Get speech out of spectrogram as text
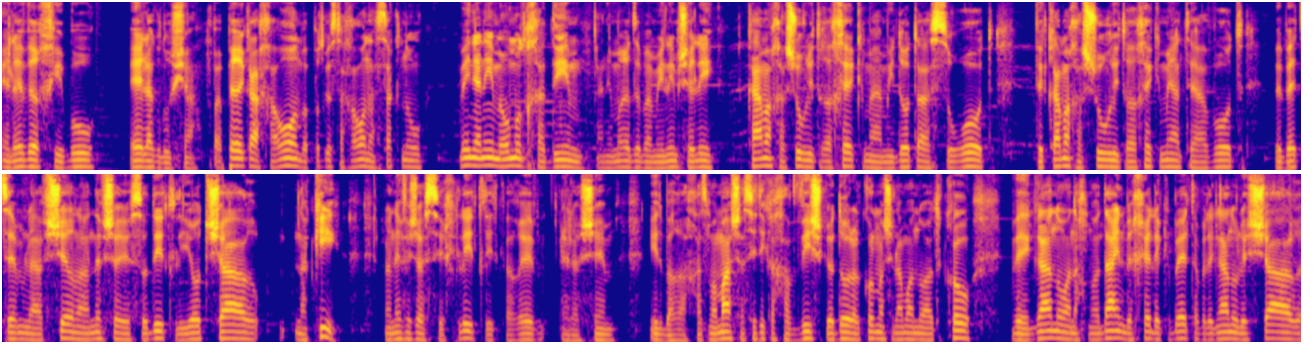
אל עבר חיבור אל הקדושה. בפרק האחרון, בפודקאסט האחרון, עסקנו בעניינים מאוד מאוד חדים, אני אומר את זה במילים שלי, כמה חשוב להתרחק מהמידות האסורות וכמה חשוב להתרחק מהתאוות ובעצם לאפשר לנפש היסודית להיות שער נקי לנפש השכלית להתקרב אל השם יתברך. אז ממש עשיתי ככה ויש גדול על כל מה שלמדנו עד כה והגענו, אנחנו עדיין בחלק ב', אבל הגענו לשער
